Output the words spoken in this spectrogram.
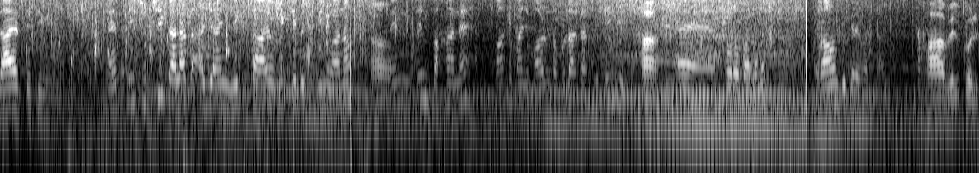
ज़ाहिर थी थी वञे ऐं हीअ सुठी ॻाल्हि आहे त अॼु आई निकिता बहाने तव्हांखे पंहिंजे माण्हुनि मुलाक़ात भी थींदी ऐं थोरो बाद में राउंड हाँ बिल्कुल वठंदा हा बिल्कुलु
